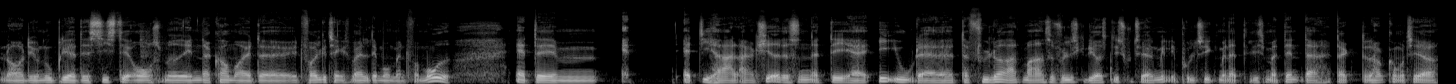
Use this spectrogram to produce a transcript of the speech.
når det jo nu bliver det sidste årsmøde, inden der kommer et, øh, et folketingsvalg, det må man formode, at, øh, at, at de har arrangeret det sådan, at det er EU, der, der fylder ret meget. Selvfølgelig skal de også diskutere almindelig politik, men at det ligesom er den, der, der, der nok kommer til at,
